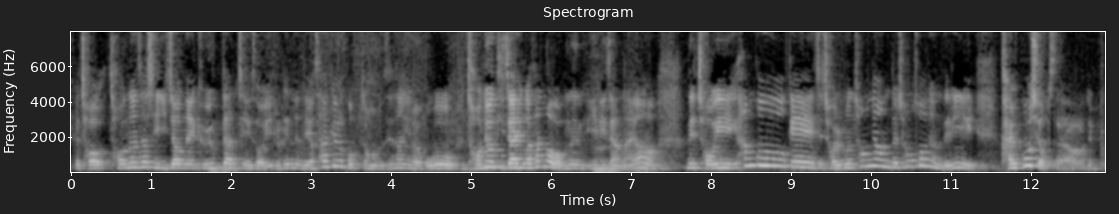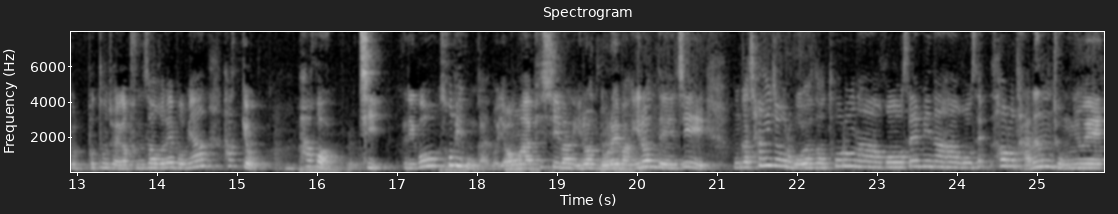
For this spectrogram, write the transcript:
그러니까 저, 저는 사실 이전에 교육단체에서 일을 했는데요. 사교육 걱정 없는 세상이라고 전혀 디자인과 상관없는 일이잖아요. 근데 저희 한국의 이제 젊은 청년들, 청소년들이 갈 곳이 없어요. 보통 저희가 분석을 해보면 학교, 학원, 집, 그리고 소비 공간, 뭐 영화, PC방, 이런 노래방, 이런 데지 뭔가 창의적으로 모여서 토론하고 세미나하고 세- 서로 다른 종류의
